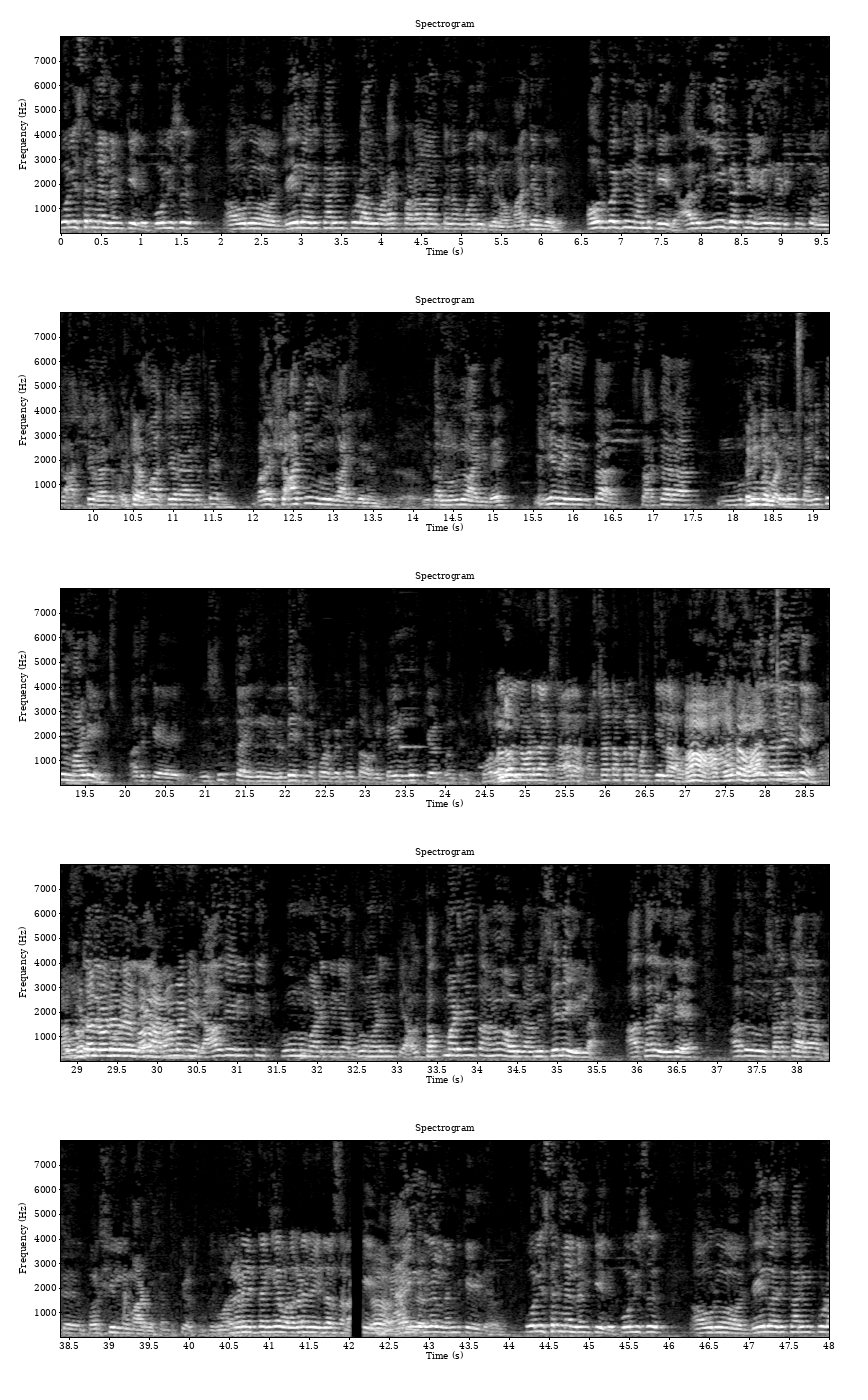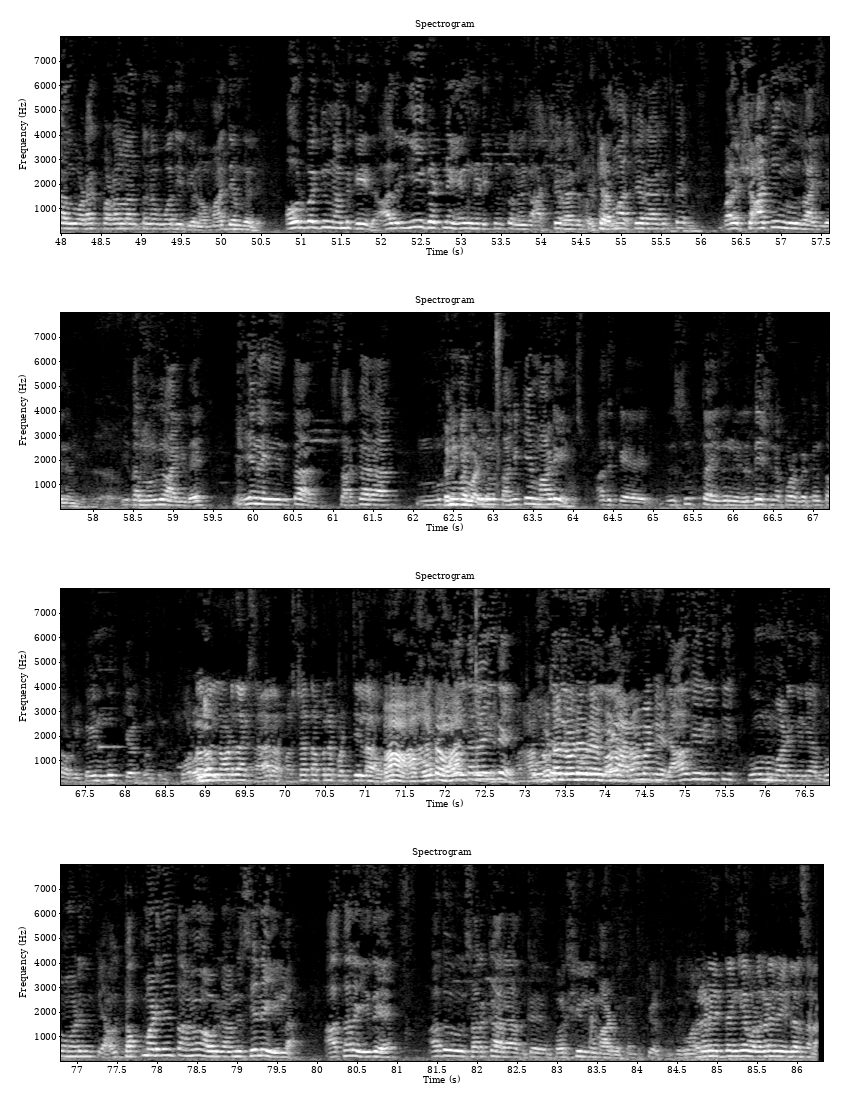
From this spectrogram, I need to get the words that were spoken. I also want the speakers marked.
Speaker 1: ಪೊಲೀಸರ ಮೇಲೆ ನಂಬಿಕೆ ಇದೆ. ಪೊಲೀಸ್ ಅವರು ಜೈಲು ಅಧಿಕಾರಿಗಳು ಕೂಡ ಅದು ಒಡಕ್ ಪಡಲ್ಲ ಅಂತ ನಾವು ಓದಿದ್ವಿ ನಾವು ಮಾಧ್ಯಮದಲ್ಲಿ. ಅವ್ರ ಬಗ್ಗೆ ನಂಬಿಕೆ ಇದೆ. ಆದ್ರೆ ಈ ಘಟನೆ ಹೆಂಗ್ ನಡೀತು ಅಂತ ನನಗೆ ಆಶ್ಚರ್ಯ ಆಗುತ್ತೆ ಪರಮ ಆಶ್ಚರ್ಯ ಆಗುತ್ತೆ. ಬಹಳ ಶಾಕಿಂಗ್ ನ್ಯೂಸ್ ಆಗಿದೆ ನಮಗೆ. ಈ ತರ ನ್ಯೂಸ್ ಆಗಿದೆ. ಏನಾಗಿದೆ ಅಂತ ಸರ್ಕಾರ ಮುಖ್ಯಮಂತ್ರಿಗಳು ತನಿಖೆ ಮಾಡಿ. ಅದಕ್ಕೆ ಸೂಕ್ತ ಇದನ್ನ ನಿರ್ದೇಶನ ಕೊಡಬೇಕಂತ ಅವ್ರಿಗೆ ಕೈ ಮುಗಿದು ಕೇಳ್ಕೊಂತೀನಿ.
Speaker 2: ಫೋಟೋ ನೋಡಿದಾಗ ಸರ್ ಪಶ್ಚಾತ್ತಾಪನೆ ಪಡ್ತಿಲ್ಲ ಅವ್ರು.
Speaker 3: ಆ ಫೋಟೋ
Speaker 1: ಆ ಇದೆ.
Speaker 3: ಆ ಫೋಟೋ ನೋಡಿದ್ರೆ ಬಹಳ ಆರಾಮಾಗಿ
Speaker 1: ಯಾವುದೇ ರೀತಿ ಕೂನು ಮಾಡಿದೀನಿ ಅಥವಾ ಮಾಡಿದೀನಿ ಯಾವ ಯಾವ್ದು ತಪ್ಪು ಮಾಡಿದೆ ಅಂತ ಅವ್ರಿಗೆ ಅನಿಸೇನೆ ಇಲ್ಲ. ಆ ತರ ಇದೆ. ಅದು ಸರ್ಕಾರ ಅದಕ್ಕೆ ಪರಿಶೀಲನೆ ಮಾಡ್ಬೇಕಂತ ಕೇಳ್ತೀನಿ.
Speaker 2: ಹೊರಗಡೆ ಇದ್ದಂಗೆ ಒಳಗಡೆ ಇದ್ದಾರೆ ಸರ್.
Speaker 1: ನ್ಯಾಯಾಂಗದ ಮೇಲೆ ನಂಬಿಕೆ ಇದೆ. ಪೊಲೀಸರ ಮೇಲೆ ನಂಬಿಕೆ ಇದೆ. ಪೊಲೀಸ್ ಅವರು ಜೈಲು ಅಧಿಕಾರಿಗಳು ಕೂಡ ಅದು ಒಡಕ್ ಪಡಲ್ಲ ಅಂತ ನಾವು ಓದಿದ್ವಿ ನಾವು ಮಾಧ್ಯಮದಲ್ಲಿ. ಅವ್ರ ಬಗ್ಗೆ ನಂಬಿಕೆ ಇದೆ. ಆದ್ರೆ ಈ ಘಟನೆ ಹೆಂಗ್ ನಡೀತು ಅಂತ ನನಗೆ ಆಶ್ಚರ್ಯ ಆಗುತ್ತೆ ಪರಮ ಆಶ್ಚರ್ಯ ಆಗುತ್ತೆ. ಬಹಳ ಶಾಕಿಂಗ್ ನ್ಯೂಸ್ ಆಗಿದೆ ನಮಗೆ. ಈ ತರ ನ್ಯೂಸ್ ಆಗಿದೆ ಏನಾಗಿದೆ ಅಂತ ಸರ್ಕಾರ ಮುಖ್ಯಮಂತ್ರಿಗಳು ತನಿಖೆ ಮಾಡಿ ಅದಕ್ಕೆ ಸೂಕ್ತ ಇದನ್ನ ನಿರ್ದೇಶನ ಕೊಡಬೇಕಂತ ಅವ್ರಿಗೆ ಕೈ ಮುಗಿದು ಕೇಳ್ಕೊಂತೀನಿ.
Speaker 2: ಫೋಟೋ ನೋಡಿದಾಗ ಸರ್ ಪಶ್ಚಾತ್ತಾಪನೆ ಪಡ್ತಿಲ್ಲ
Speaker 1: ಇದೆ.
Speaker 3: ಆ ಫೋಟೋ ನೋಡಿದ್ರೆ ಬಹಳ ಆರಾಮಾಗಿ
Speaker 1: ಯಾವುದೇ ರೀತಿ ಕೋಮು ಮಾಡಿದೀನಿ ಅಥವಾ ಮಾಡಿದೀನಿ ಯಾವ ಯಾವ್ದು ತಪ್ಪು ಮಾಡಿದೆ ಅಂತ ಅನ್ನೋ ಅವ್ರಿಗೆ ಅನಿಸೇನೆ ಇಲ್ಲ. ಆ ತರ ಇದೆ. ಅದು ಸರ್ಕಾರ ಅದಕ್ಕೆ ಪರಿಶೀಲನೆ ಮಾಡ್ಬೇಕಂತ ಕೇಳ್ತೀನಿ.
Speaker 2: ಹೊರಗಡೆ ಇದ್ದಂಗೆ ಒಳಗಡೆ ಇದ್ದಾರೆ ಸರ್.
